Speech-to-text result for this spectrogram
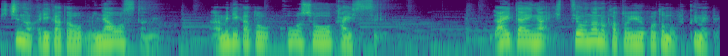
基地のあり方を見直すため、アメリカと交渉を開始する。代替が必要なのかということも含めて、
